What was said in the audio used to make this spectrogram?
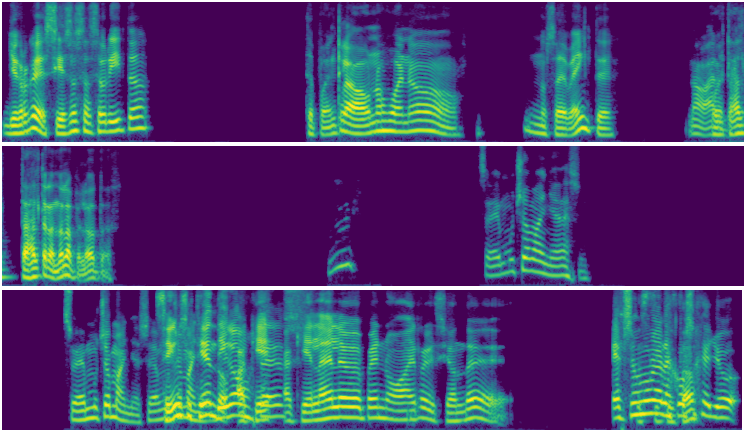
Yo creo que si eso se hace ahorita, te pueden clavar unos buenos, no sé, 20. No, Porque vale. estás, estás alterando la pelota. Mm. Se ve mucha maña eso. Se ve mucha maña, se ve Sigo maña. insistiendo, aquí, ustedes- aquí en la LVP no hay revisión de... Eso es una de las cosas que yo,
